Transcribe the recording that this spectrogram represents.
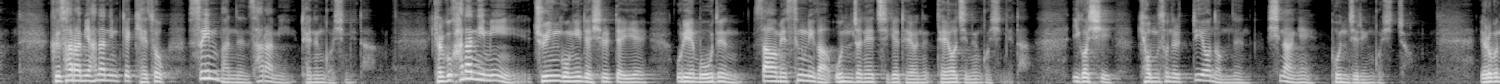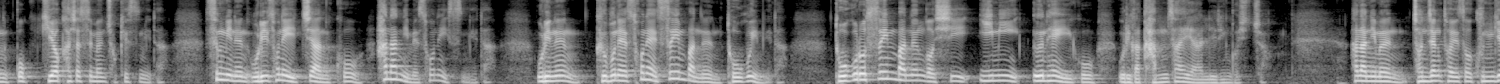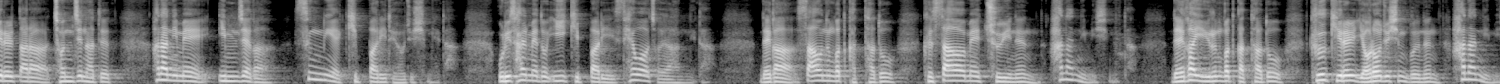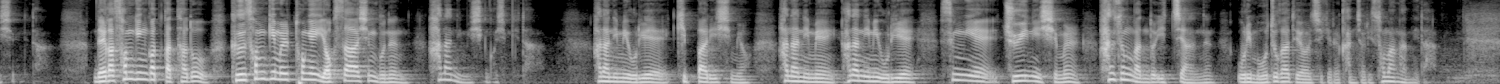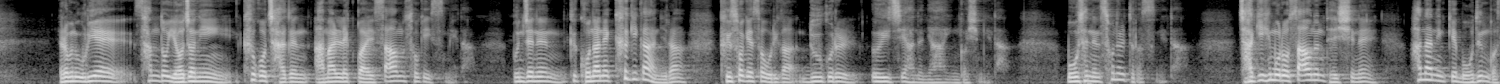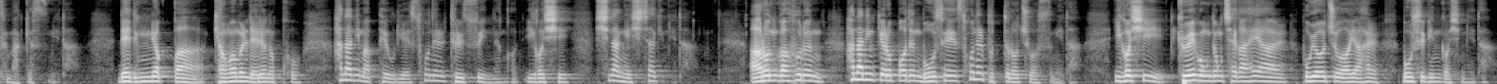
그 사람이 하나님께 계속 쓰임 받는 사람이 되는 것입니다. 결국 하나님이 주인공이 되실 때에 우리의 모든 싸움의 승리가 온전해지게 되어지는 것입니다. 이것이 겸손을 뛰어넘는 신앙의 본질인 것이죠. 여러분 꼭 기억하셨으면 좋겠습니다. 승리는 우리 손에 있지 않고 하나님의 손에 있습니다. 우리는 그분의 손에 쓰임 받는 도구입니다. 도구로 쓰임 받는 것이 이미 은혜이고 우리가 감사해야 할 일인 것이죠. 하나님은 전쟁터에서 군기를 따라 전진하듯 하나님의 임재가 승리의 깃발이 되어 주십니다. 우리 삶에도 이 깃발이 세워져야 합니다. 내가 싸우는 것 같아도 그 싸움의 주인은 하나님이십니다. 내가 이룬 것 같아도 그 길을 열어주신 분은 하나님이십니다. 내가 섬긴 것 같아도 그 섬김을 통해 역사하신 분은 하나님이신 것입니다. 하나님이 우리의 깃발이시며 하나님의 하나님이 우리의 승리의 주인이심을 한순간도 잊지 않는 우리 모두가 되어지기를 간절히 소망합니다. 여러분 우리의 삶도 여전히 크고 작은 아말렉과의 싸움 속에 있습니다. 문제는 그 고난의 크기가 아니라 그 속에서 우리가 누구를 의지하느냐인 것입니다. 모세는 손을 들었습니다. 자기 힘으로 싸우는 대신에 하나님께 모든 것을 맡겼습니다. 내 능력과 경험을 내려놓고 하나님 앞에 우리의 손을 들 수 있는 것, 이것이 신앙의 시작입니다. 아론과 훌은 하나님께로 뻗은 모세의 손을 붙들어 주었습니다. 이것이 교회 공동체가 해야 할, 보여주어야 할 모습인 것입니다.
